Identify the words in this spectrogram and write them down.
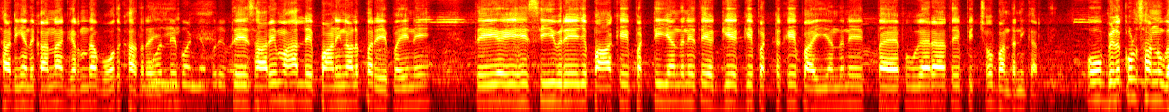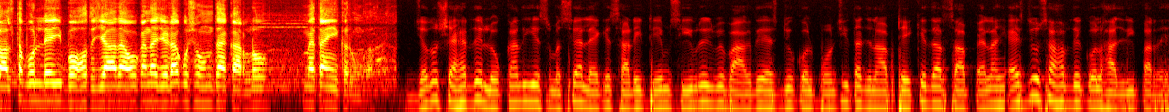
ਸਾਡੀਆਂ ਦੁਕਾਨਾਂ ਗਿਰਨ ਦਾ ਬਹੁਤ ਖਤਰਾ ਹੈ ਜੀ। ਤੇ ਸਾਰੇ ਮਹੱਲੇ ਪਾਣੀ ਨਾਲ ਭਰੇ ਪਏ ਨੇ ਤੇ ਇਹ ਸੀਵਰੇਜ ਪਾ ਕੇ ਪੱਟੀ ਜਾਂਦੇ ਨੇ ਤੇ ਅੱਗੇ ਅੱਗੇ ਪੱਟ ਕੇ ਪਾਈ ਜਾਂਦੇ ਨੇ ਪਾਈਪ ਵਗੈਰਾ ਤੇ ਪਿੱਛੋਂ ਬੰਦ ਨਹੀਂ ਕਰਦੇ। ਉਹ ਬਿਲਕੁਲ ਸਾਨੂੰ ਗਲਤ ਬੋਲੇ ਜੀ ਬਹੁਤ ਜ਼ਿਆਦਾ ਉਹ ਕਹਿੰਦਾ ਜਿਹੜਾ ਕੁਝ ਹੁੰਦਾ ਕਰ ਲਓ ਮੈਂ ਤਾਂ ਐਂ ਕਰੂੰਗਾ। ਜਦੋਂ ਸ਼ਹਿਰ ਦੇ ਲੋਕਾਂ ਦੀ ਇਹ ਸਮੱਸਿਆ ਲੈ ਕੇ ਸਾਡੀ ਟੀਮ ਸੀਵਰੇਜ ਵਿਭਾਗ ਦੇ ਐਸਡੀਓ ਕੋਲ ਪਹੁੰਚੀ ਤਾਂ ਜਨਾਬ ਠੇਕੇਦਾਰ ਸਾਹਿਬ ਪਹਿਲਾਂ ਹੀ ਐਸਡੀਓ ਸਾਹਿਬ ਦੇ ਕੋਲ ਹਾਜ਼ਰੀ ਭਰ ਰਹੇ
